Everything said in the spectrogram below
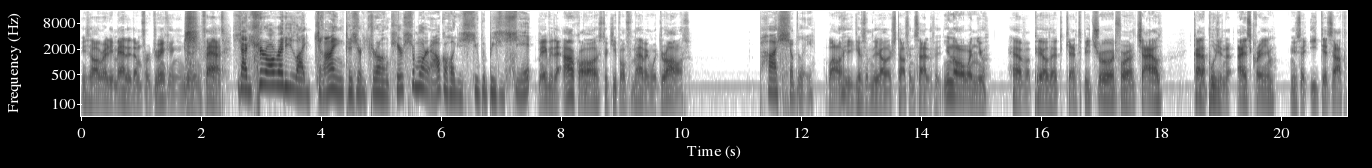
He's already mad at them for drinking and getting fat. Yeah, you're already like dying because you're drunk. Here's some more alcohol, you stupid piece of shit. Maybe the alcohol is to keep him from having withdrawals. Possibly. While he gives him the other stuff inside of it. You know, when you have a pill that can't be chewed for a child, kind of put it in ice cream, and you say, eat this up.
